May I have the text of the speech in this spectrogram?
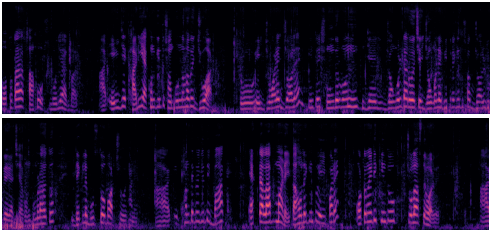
কতটা সাহস, বোঝো একবার। আর এই যে খাড়ি এখন কিন্তু সম্পূর্ণভাবে জোয়ার। তো এই জোয়ারের জলে কিন্তু এই সুন্দরবন যে জঙ্গলটা রয়েছে, এই জঙ্গলের ভিতরে কিন্তু সব জল ঢুকে গেছে এখন। তোমরা হয়তো দেখলে বুঝতেও পারছ এখানে। আর এখান থেকে যদি বাঘ একটা লাভ মারে, তাহলে কিন্তু এই পারে অটোমেটিক কিন্তু চলে আসতে পারবে। আর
